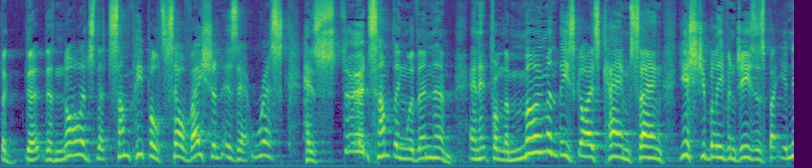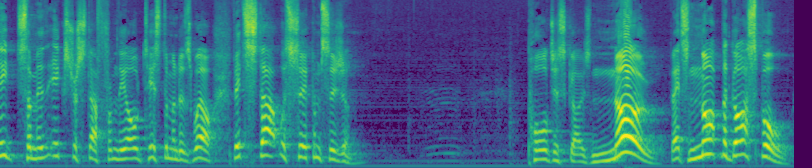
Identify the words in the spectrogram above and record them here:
The, the, the, knowledge that some people's salvation is at risk has stirred something within him. And it, from the moment these guys came saying, Yes, you believe in Jesus, but you need some extra stuff from the Old Testament as well, let's start with circumcision. Paul just goes, No, that's not the gospel.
